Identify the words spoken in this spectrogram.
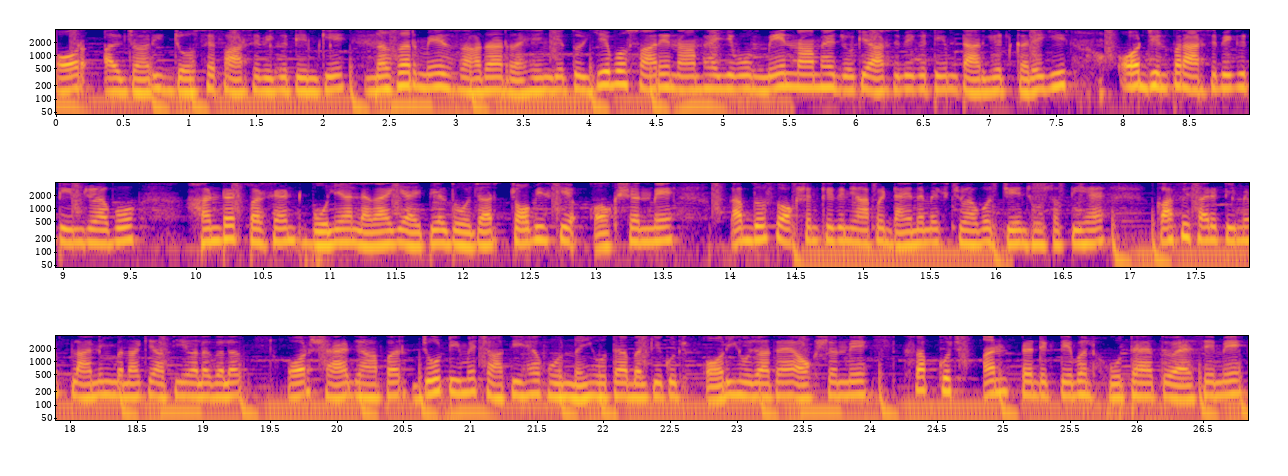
और अलजारी जोसेफ आरसीबी की टीम की नज़र में ज़्यादा रहेंगे। तो ये वो सारे नाम है, ये वो मेन नाम है जो कि आरसीबी की टीम टारगेट करेगी और जिन पर आरसीबी की टीम जो है वो हंड्रेड परसेंट बोलियाँ लगाएगी आईपीएल 2024 के ऑक्शन में। अब दोस्तों ऑक्शन के दिन यहाँ पे डायनामिक्स जो है वो चेंज हो सकती है। काफ़ी सारी टीमें प्लानिंग बना के आती है अलग अलग और शायद यहाँ पर जो टीमें चाहती है वो नहीं होता है, बल्कि कुछ और ही हो जाता है ऑक्शन में। सब कुछ अनप्रडिक्टेबल होता है तो ऐसे में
